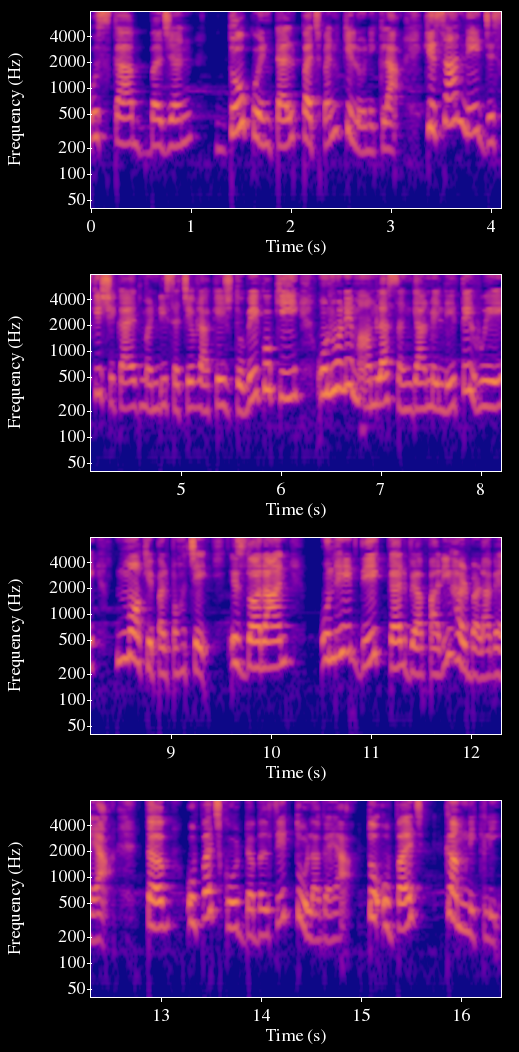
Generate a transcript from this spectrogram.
उसका वज़न दो क्विंटल पचपन किलो निकला। किसान ने जिसकी शिकायत मंडी सचिव राकेश दुबे को की, उन्होंने मामला संज्ञान में लेते हुए मौके पर पहुँचे। इस दौरान उन्हें देखकर व्यापारी हड़बड़ा गया। तब उपज को डबल से तोला गया। तो उपज कम निकली।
